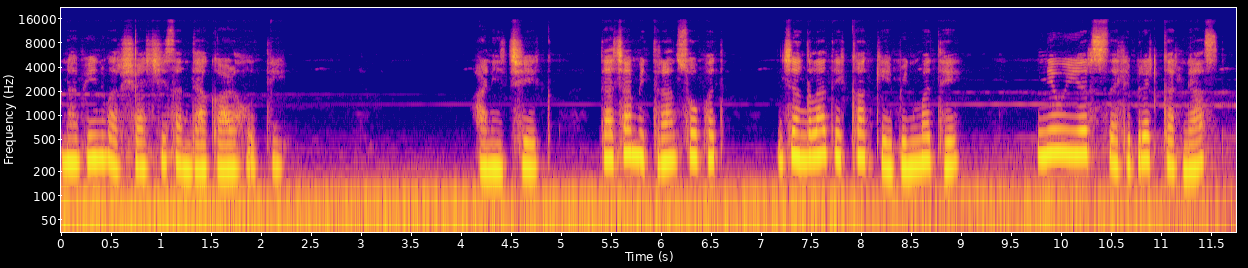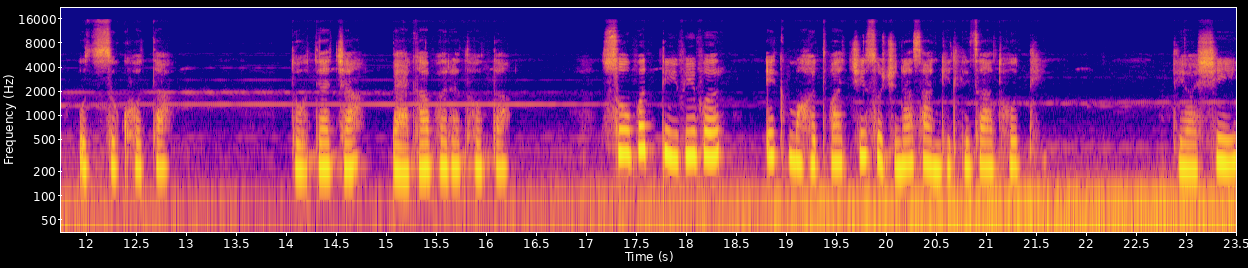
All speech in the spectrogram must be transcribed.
नवीन वर्षाची संध्याकाळ होती. आणि जेक त्याच्या मित्रांसोबत जंगलात एका केबिनमध्ये न्यू इयर सेलिब्रेट करण्यास उत्सुक होता. तो त्याच्या बॅगा भरत होता. सोबत टी व्हीवर एक महत्त्वाची सूचना सांगितली जात होती. ती अशी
